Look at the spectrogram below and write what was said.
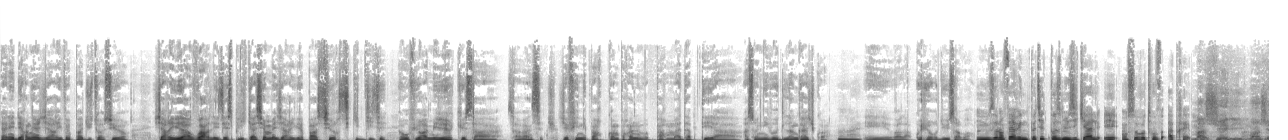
L'année dernière, j'y arrivais pas du tout à suivre. J'arrivais à voir les explications, mais j'arrivais pas à suivre ce qu'il disait. Au fur et à mesure que ça, ça avance, j'ai fini par comprendre, par m'adapter à, à son niveau de langage, quoi. Et voilà, aujourd'hui, ça va. Nous allons faire une petite pause musicale et on se retrouve après. Ma chérie, moi je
